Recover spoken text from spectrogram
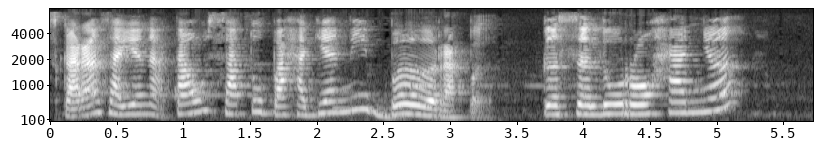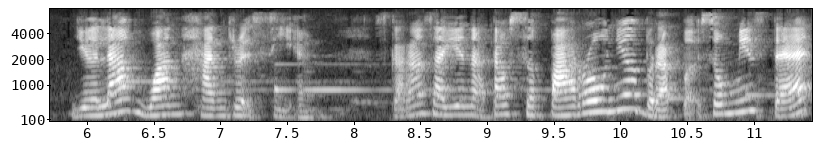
sekarang saya nak tahu satu bahagian ni berapa. Keseluruhannya ialah 100 cm. Sekarang saya nak tahu separuhnya berapa. So means that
